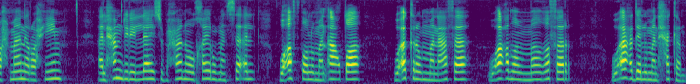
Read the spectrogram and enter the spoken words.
الرحمن الرحيم. الحمد لله سبحانه خير من سأل وأفضل من أعطى وأكرم من عفا وأعظم من غفر وأعدل من حكم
